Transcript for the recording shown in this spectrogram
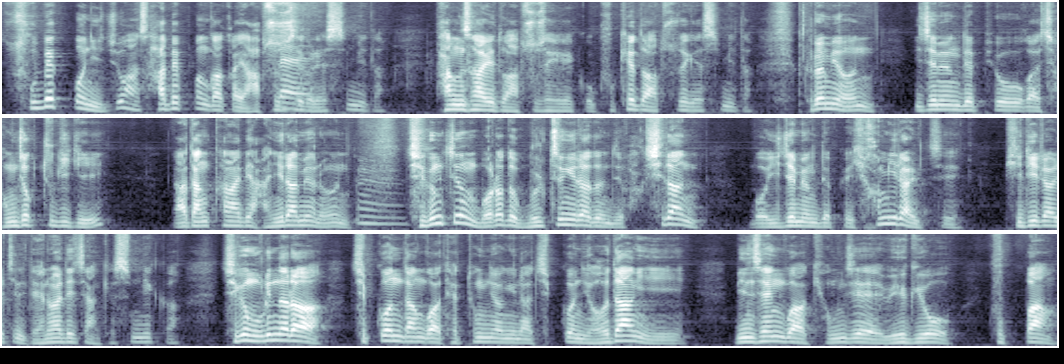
수백 번이죠. 한 400번 가까이 압수수색을 네. 했습니다. 당사에도 압수수색했고 국회도 압수수색했습니다. 그러면 이재명 대표가 정적 죽이기 야당 탄압이 아니라면은 음. 지금쯤 뭐라도 물증이라든지 확실한 뭐 이재명 대표의 혐의랄지 비리랄지를 내놔야 되지 않겠습니까? 지금 우리나라 집권당과 대통령이나 집권 여당이 민생과 경제, 외교, 국방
